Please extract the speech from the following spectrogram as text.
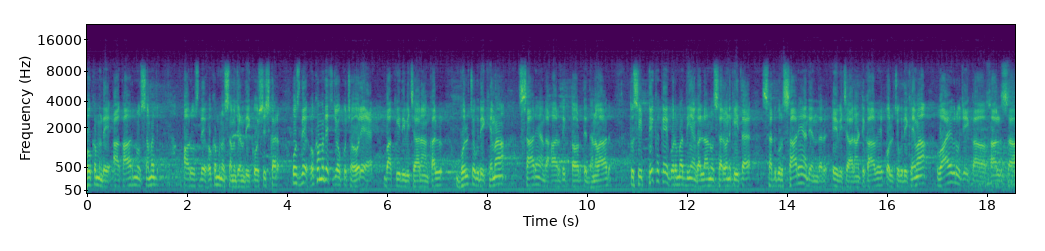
ਹੁਕਮ ਦੇ ਆਕਾਰ ਨੂੰ ਸਮਝ ਔਰ ਉਸ ਦੇ ਹੁਕਮ ਨੂੰ ਸਮਝਣ ਦੀ ਕੋਸ਼ਿਸ਼ ਕਰ। ਉਸ ਦੇ ਹੁਕਮ ਵਿੱਚ ਜੋ ਕੁਝ ਹੋ ਰਿਹਾ ਹੈ, ਬਾਕੀ ਦੀ ਵਿਚਾਰਾਂ ਕੱਲ ਭੁੱਲ ਚੁੱਕ ਦੀ ਖਿਮਾ। ਸਾਰਿਆਂ ਦਾ ਹਾਰਦਿਕ ਤੌਰ ਤੇ ਧੰਨਵਾਦ। ਤੁਸੀਂ ਟਿਕ ਕੇ ਗੁਰਮਤ ਦੀਆਂ ਗੱਲਾਂ ਨੂੰ ਸਰਵਣ ਕੀਤਾ ਸਤਿਗੁਰ ਸਾਰਿਆਂ ਦੇ ਅੰਦਰ ਇਹ ਵਿਚਾਰਾਂ ਟਿਕਾਵੇ, ਭੁੱਲ ਚੁੱਕ ਦੀ ਖਿਮਾ। ਵਾਹਿਗੁਰੂ ਜੀ ਕਾ ਖਾਲਸਾ,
